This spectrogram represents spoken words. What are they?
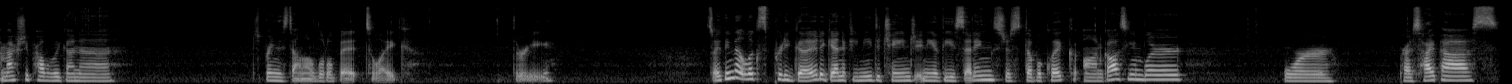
I'm actually probably gonna just bring this down a little bit to like three. So I think that looks pretty good. Again, if you need to change any of these settings, just double click on Gaussian blur or press high pass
